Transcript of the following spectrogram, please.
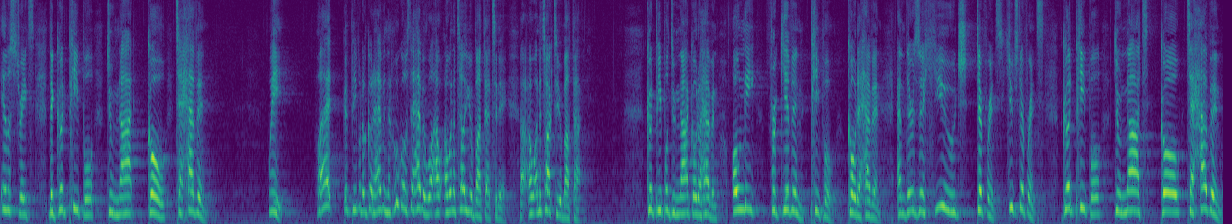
illustrates that good people do not go to heaven. Wait, what? Good people don't go to heaven? Then who goes to heaven? Well, I, I want to tell you about that today. I, I want to talk to you about that. Good people do not go to heaven. Only forgiven people go to heaven. And there's a huge difference, huge difference. Good people do not go to heaven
